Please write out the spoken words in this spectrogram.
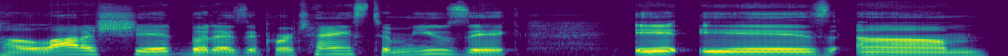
a lot of shit, but as it pertains to music, it is um,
